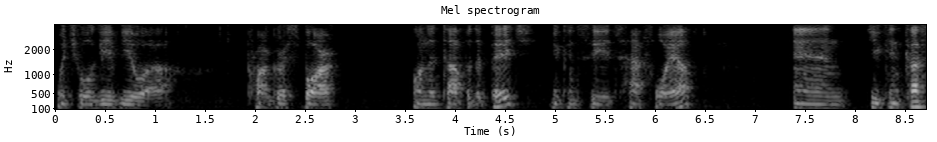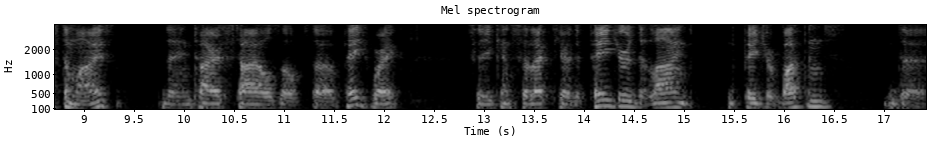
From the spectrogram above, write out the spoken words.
which will give you a progress bar on the top of the page. You can see it's halfway up and you can customize the entire styles of the page break. So you can select here the pager, the line, the pager buttons, the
